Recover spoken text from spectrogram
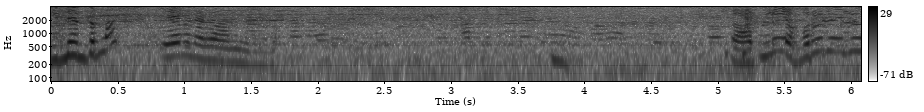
గిన్నె ఎంతమ్మా? షాపులో ఎవరు లేరు.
